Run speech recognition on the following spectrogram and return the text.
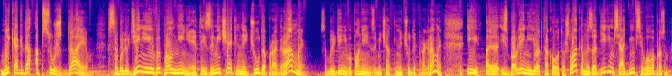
Мы когда обсуждаем соблюдение и выполнение этой замечательной чудо-программы, соблюдение и выполнение замечательной чудо программы и э, избавление ее от какого-то шлака, мы зададимся одним всего вопросом.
